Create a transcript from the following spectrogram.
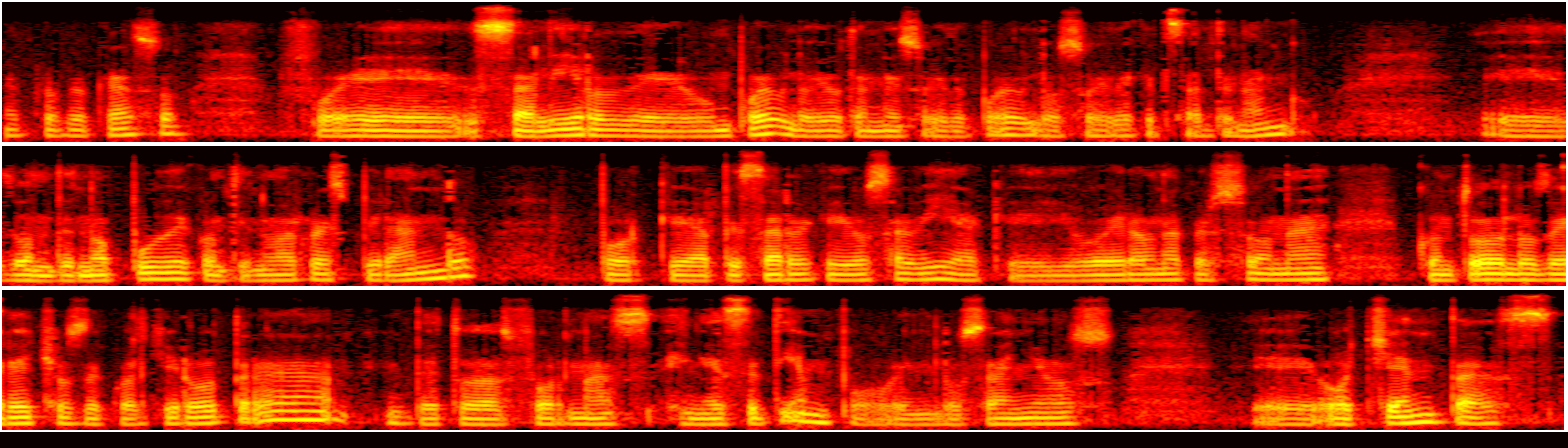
en el propio caso fue salir de un pueblo, yo también soy de pueblo, soy de Quetzaltenango, eh, donde no pude continuar respirando porque a pesar de que yo sabía que yo era una persona con todos los derechos de cualquier otra, de todas formas en ese tiempo, en los años eh, ochentas, eh,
